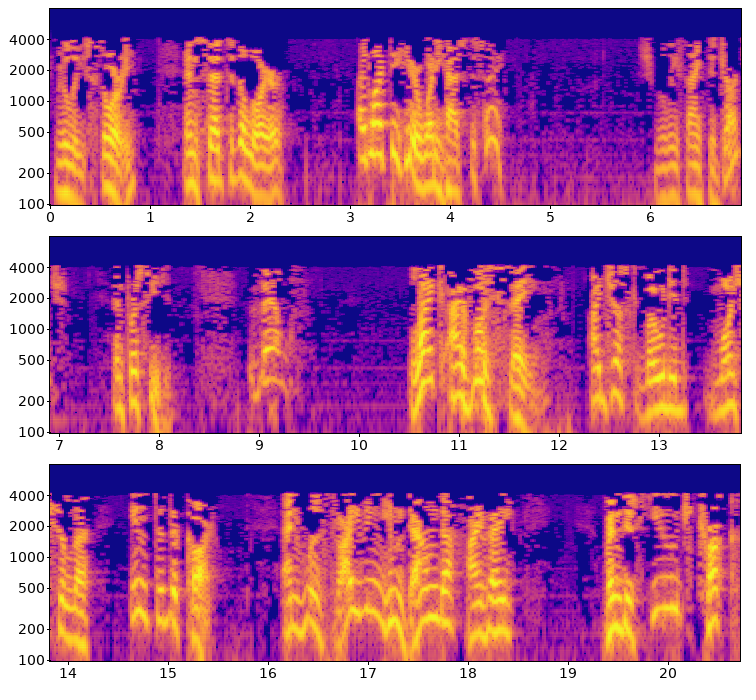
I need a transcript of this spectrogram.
Shmuley's story and said to the lawyer, I'd like to hear what he has to say. Shmuley thanked the judge and proceeded. Well, like I was saying, I just loaded Moishele into the car and was driving him down the highway when this huge truck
